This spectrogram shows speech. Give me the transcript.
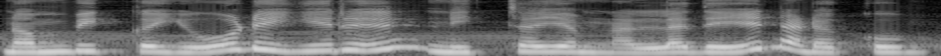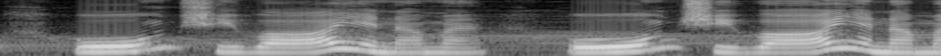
நம்பிக்கையோடு இரு நிச்சயம் நல்லதே நடக்கும். ஓம் சிவாய நம ஓம் சிவாய நம.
